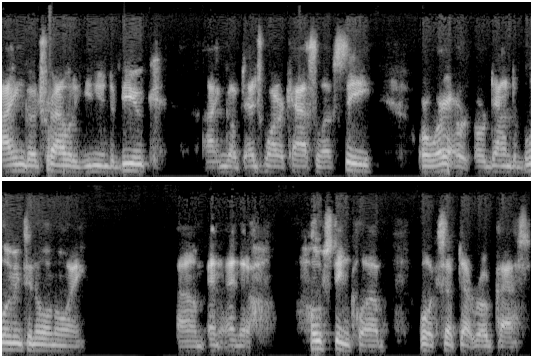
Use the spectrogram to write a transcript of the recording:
I can go travel to Union Dubuque. I can go up to Edgewater Castle FC, or where or, or down to Bloomington, Illinois, um, and and the hosting club will accept that road pass.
